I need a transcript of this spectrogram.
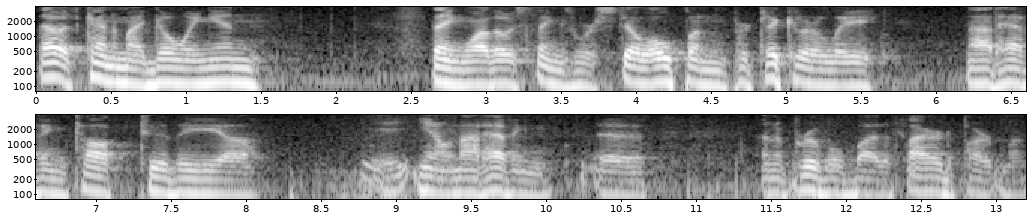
That was kind of my going in thing while those things were still open, particularly not having talked to the, uh, y- you know, not having uh, an approval by the fire department.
